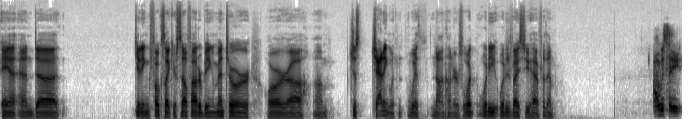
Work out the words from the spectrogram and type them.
And, and uh, getting folks like yourself out or being a mentor or, or uh, um, just chatting with with non hunters? What what do you what advice do you have for them? I would say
